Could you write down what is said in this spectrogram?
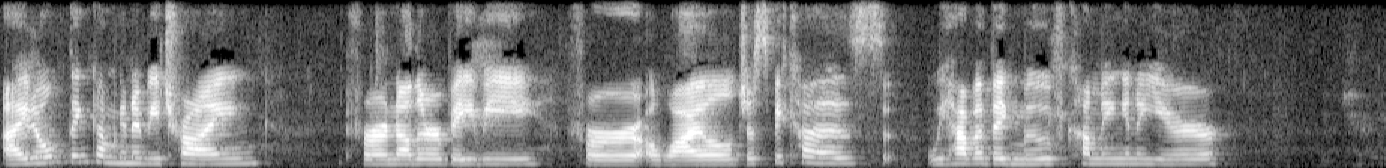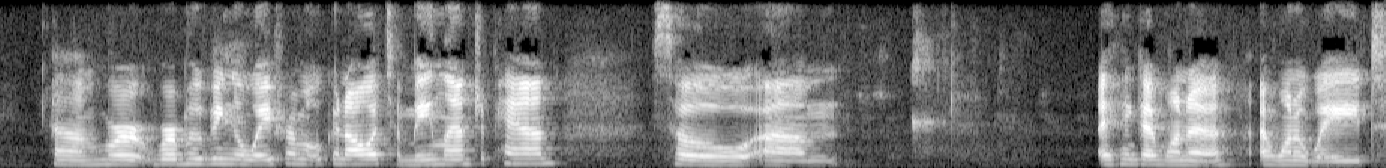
I don't think I'm going to be trying for another baby for a while just because we have a big move coming in a year. Um, we're, we're moving away from Okinawa to mainland Japan. So um, I think I want to I want to wait.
